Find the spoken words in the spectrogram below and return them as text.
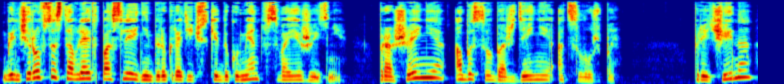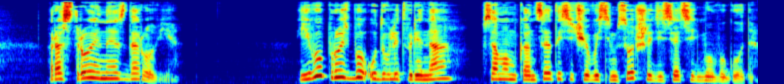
Гончаров составляет последний бюрократический документ в своей жизни – прошение об освобождении от службы. Причина – расстроенное здоровье. Его просьба удовлетворена в самом конце 1867 года.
